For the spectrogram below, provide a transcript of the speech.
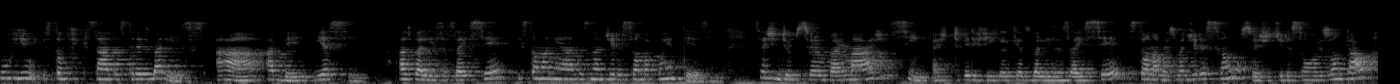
No rio estão fixadas três balizas, a A, a B e a C. As balizas A e C estão alinhadas na direção da correnteza. Se a gente observar a imagem, sim, a gente verifica que as balizas A e C estão na mesma direção, ou seja, direção horizontal,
